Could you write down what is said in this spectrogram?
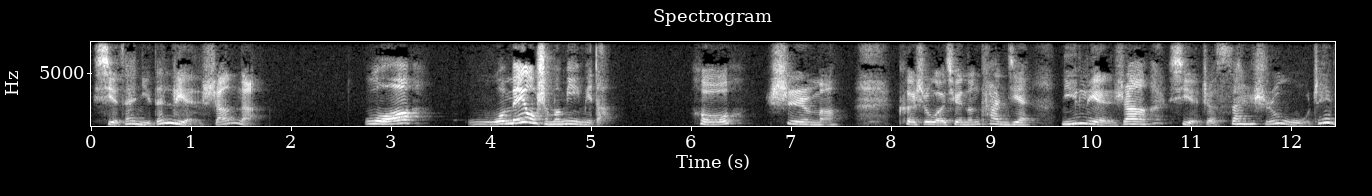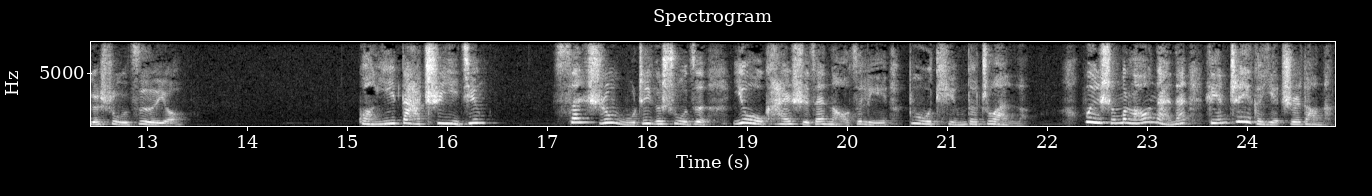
写在你的脸上呢，我我没有什么秘密的，哦，是吗？可是我却能看见你脸上写着三十五这个数字哟。广一大吃一惊，三十五这个数字又开始在脑子里不停的转了。为什么老奶奶连这个也知道呢？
